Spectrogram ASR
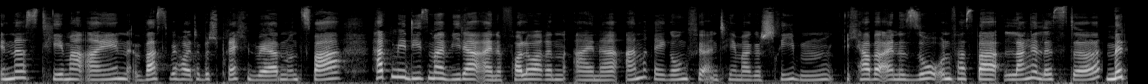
in das Thema ein, was wir heute besprechen werden. Und zwar hat mir diesmal wieder eine Followerin eine Anregung für ein Thema geschrieben. Ich habe eine so unfassbar lange Liste mit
